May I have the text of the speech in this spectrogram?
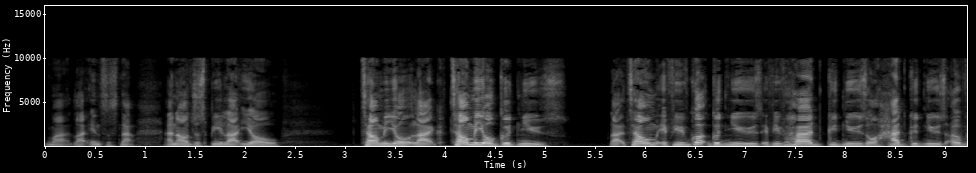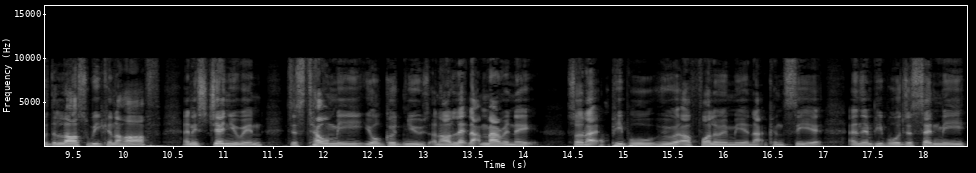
my like Insta snap, and I'll just be like, "Yo, tell me your like, tell me your good news." Like, tell me if you've got good news, if you've heard good news or had good news over the last week and a half, and it's genuine. Just tell me your good news, and I'll let that marinate so that people who are following me and that can see it. And then people will just send me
